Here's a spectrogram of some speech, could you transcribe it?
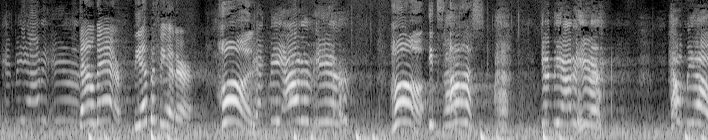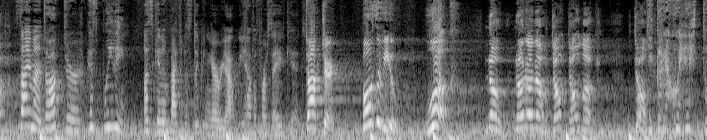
Get me out of here! Down there, the amphitheater. Hall! Get me out of here! Hall! It's ah. us! Ah. Get me out of here! Help me up! Simon, Doctor! he's bleeding. Let's get him back to the sleeping area. We have a first aid kit. Doctor! Both of you! Look! No, no, no, no! Don't, don't look! ¿Qué Don't! carajo es esto?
